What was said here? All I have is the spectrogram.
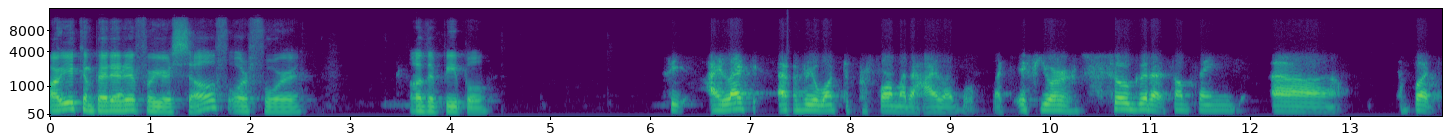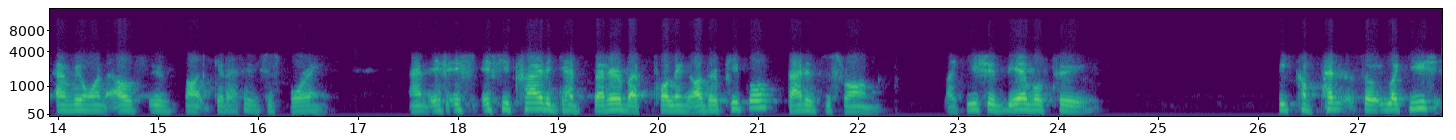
Are you competitive for yourself or for other people? See, I like everyone to perform at a high level. Like if you're so good at something, uh, but everyone else is not good at it, it's just boring. And if, if, if you try to get better by pulling other people, that is just wrong. Like you should be able to be competitive. So like you should,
